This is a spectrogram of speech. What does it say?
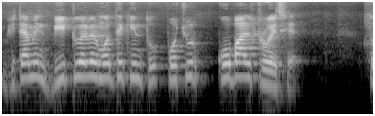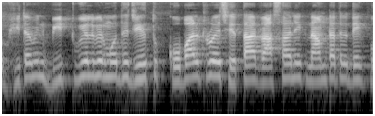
ভিটামিন বি টুয়েলভের মধ্যে কিন্তু প্রচুর কোবাল্ট রয়েছে। তো ভিটামিন বি টুয়েলভের মধ্যে যেহেতু কোবাল্ট রয়েছে, তার রাসায়নিক নামটাতেও দেখব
